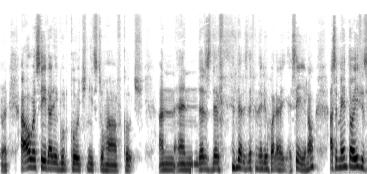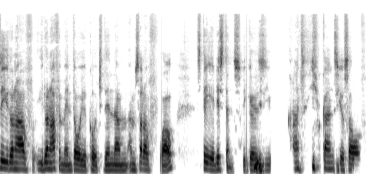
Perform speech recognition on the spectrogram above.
Right. I always say that a good coach needs to have coach, and and that is def- that is definitely what I say. You know, as a mentor, if you say you don't have you don't have a mentor or a coach, then I'm I'm sort of well stay a distance because you can't you can't see yourself.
